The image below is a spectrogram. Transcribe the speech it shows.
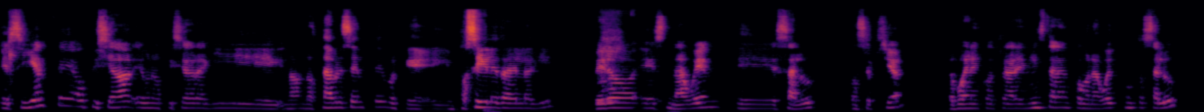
el siguiente auspiciador es un auspiciador aquí, no, no está presente porque es imposible traerlo aquí, pero es Nahuel eh, Salud Concepción. Lo pueden encontrar en Instagram como nahuel.salud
